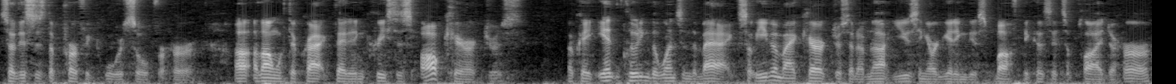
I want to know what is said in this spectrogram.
So this is the perfect war soul for her. Uh, along with the crack that increases all characters, okay, including the ones in the bag. So even my characters that I'm not using are getting this buff because it's applied to her.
